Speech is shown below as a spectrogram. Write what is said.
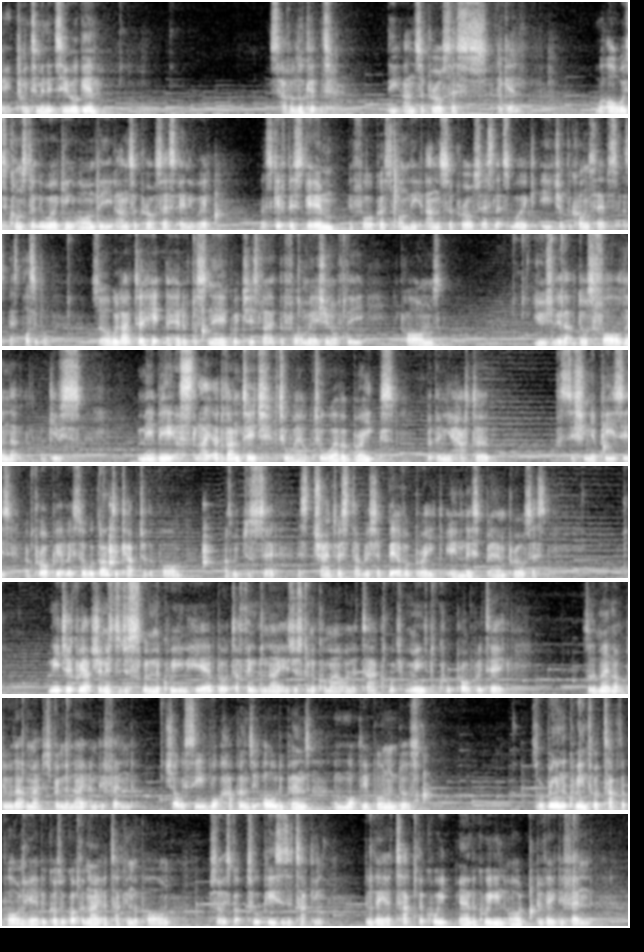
Okay, 20 minute zero game. Let's have a look at the answer process again. We're always constantly working on the answer process anyway. Let's give this game a focus on the answer process. Let's work each of the concepts as best possible. So we like to hit the head of the snake, which is like the formation of the pawns. Usually that does fall, and that gives maybe a slight advantage to help to whoever breaks, but then you have to position your pieces appropriately. So we're going to capture the pawn, as we've just said. It's trying to establish a bit of a break in this um, process. Knee-jerk reaction is to just swing the queen here, but I think the knight is just going to come out and attack, which means we could probably take. So they might not do that, they might just bring the knight and defend. Shall we see what happens? It all depends on what the opponent does. So we're bringing the queen to attack the pawn here because we've got the knight attacking the pawn. So he's got two pieces attacking. Do they attack the queen, uh, the queen or do they defend?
